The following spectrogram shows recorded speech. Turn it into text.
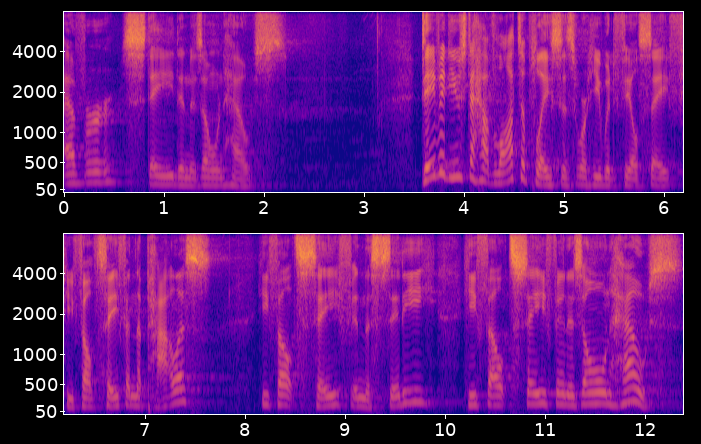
ever stayed in his own house. David used to have lots of places where he would feel safe. He felt safe in the palace, he felt safe in the city, he felt safe in his own house.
